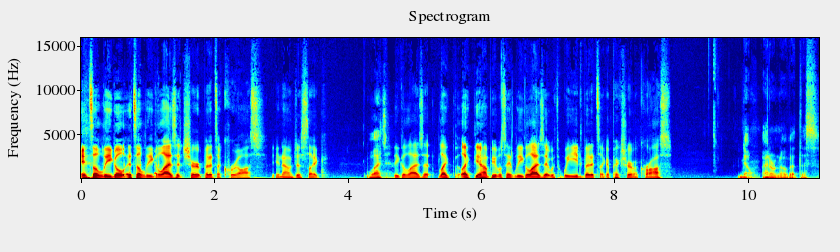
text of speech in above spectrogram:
it's a legal it's a legalize it shirt, but it's a cross. You know, just like what? legalize it. Like like you know how people say legalize it with weed, but it's like a picture of a cross. No, I don't know about this.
